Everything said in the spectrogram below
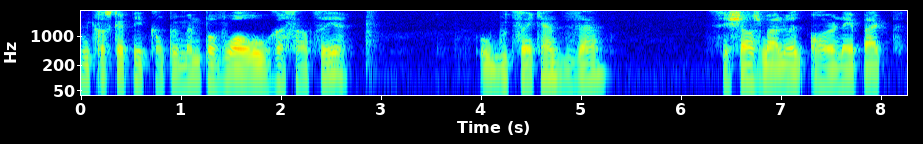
microscopiques qu'on peut même pas voir ou ressentir, au bout de 5 ans, 10 ans, ces changements-là ont un impact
